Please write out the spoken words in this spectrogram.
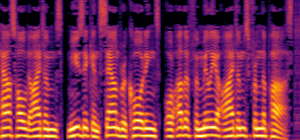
household items, music and sound recordings, or other familiar items from the past.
